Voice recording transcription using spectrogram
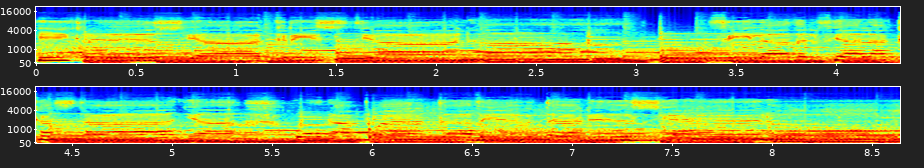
Iglesia cristiana, Filadelfia la castaña, una puerta abierta en el cielo.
